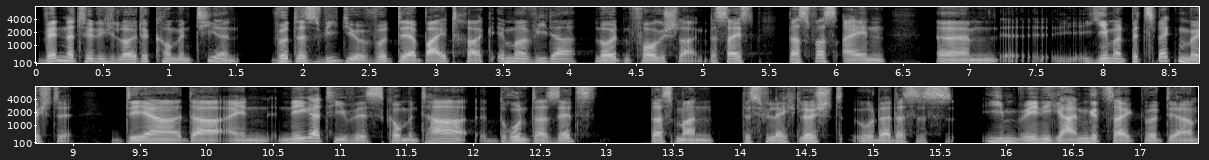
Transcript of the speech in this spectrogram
wenn natürlich Leute kommentieren, wird das Video, wird der Beitrag immer wieder Leuten vorgeschlagen. Das heißt, das, was ein ähm, jemand bezwecken möchte, der da ein negatives Kommentar drunter setzt, dass man das vielleicht löscht oder dass es ihm weniger angezeigt wird, ja.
